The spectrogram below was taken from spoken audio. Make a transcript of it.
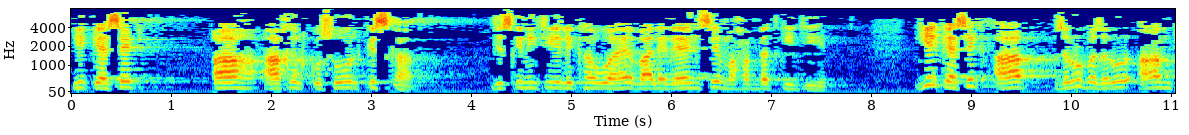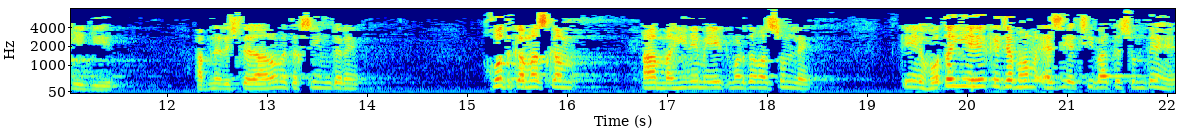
یہ کیسٹ آہ آخر قصور کس کا؟ جس کے نیچے یہ لکھا ہوا ہے، والدین سے محبت کیجیے۔ یہ کیسٹ آپ ضرور بضرور عام کیجیے۔ اپنے رشتہ داروں میں تقسیم کریں۔ خود کم از کم آپ مہینے میں ایک مرتبہ سن لیں۔ کہ ہوتا یہ ہے کہ جب ہم ایسی اچھی باتیں سنتے ہیں،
